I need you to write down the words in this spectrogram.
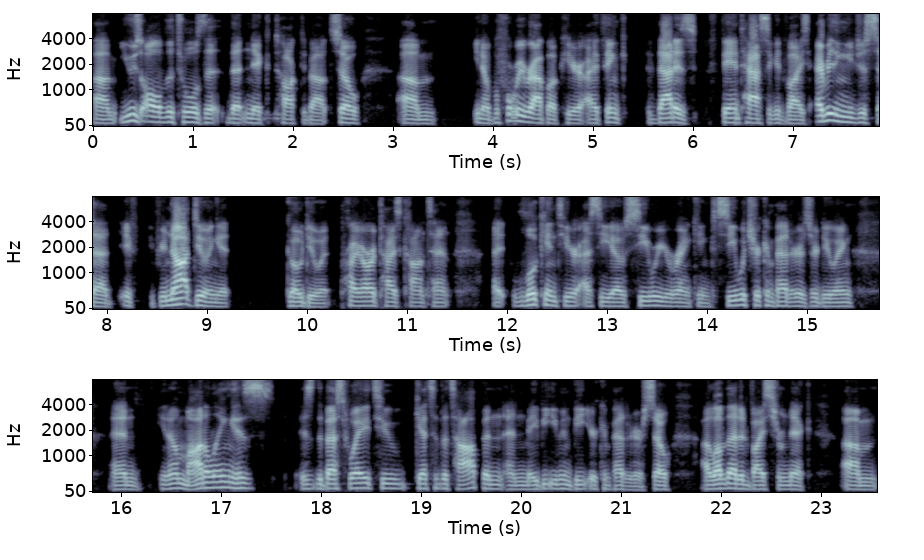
um, use all of the tools that that Nick talked about. So um, you know, before we wrap up here, I think that is fantastic advice. Everything you just said, if if you're not doing it, go do it. Prioritize content. Uh, look into your SEO, see where you're ranking, see what your competitors are doing, and you know, modeling is is the best way to get to the top and and maybe even beat your competitor. So I love that advice from Nick. Um,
